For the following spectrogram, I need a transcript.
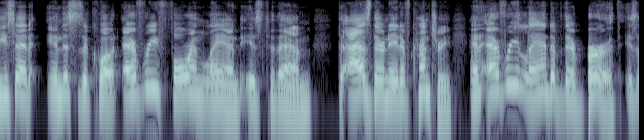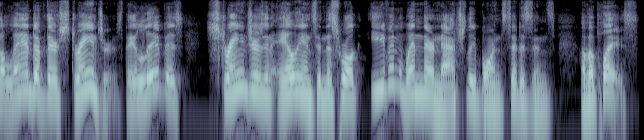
He said, and this is a quote every foreign land is to them as their native country, and every land of their birth is a land of their strangers. They live as strangers and aliens in this world, even when they're naturally born citizens of a place.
